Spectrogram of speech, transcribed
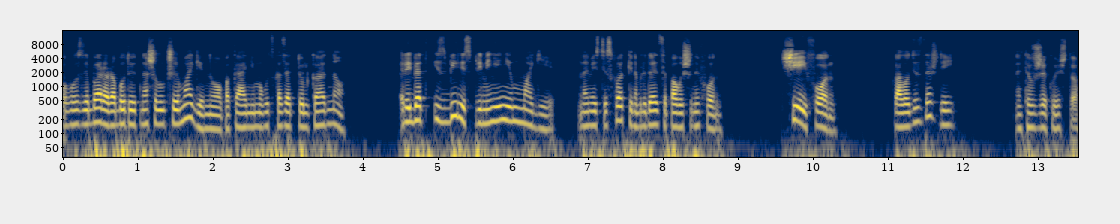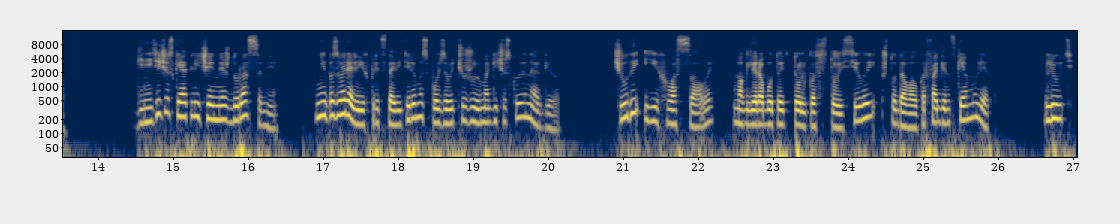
Возле бара работают наши лучшие маги, но пока они могут сказать только одно. Ребят избили с применением магии. На месте схватки наблюдается повышенный фон. Чей фон? Колодец дождей. Это уже кое-что. Генетические отличия между расами не позволяли их представителям использовать чужую магическую энергию. Чуды и их вассалы могли работать только с той силой, что давал карфагенский амулет. Людь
